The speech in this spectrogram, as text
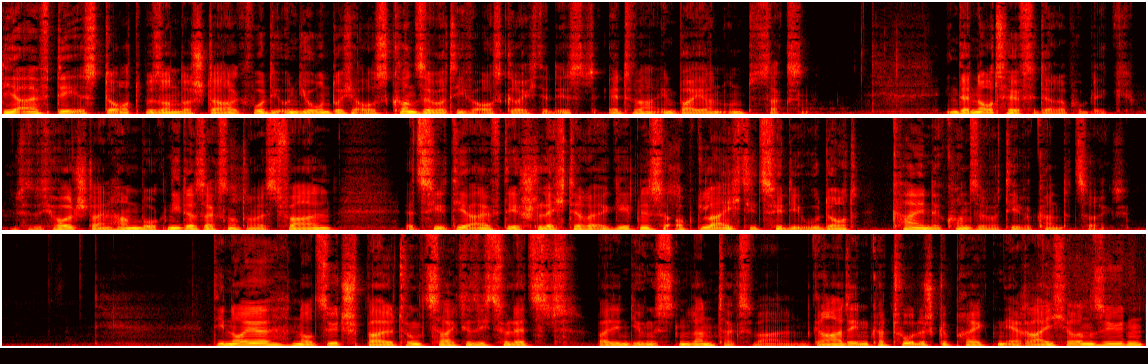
Die AfD ist dort besonders stark, wo die Union durchaus konservativ ausgerichtet ist, etwa in Bayern und Sachsen. In der Nordhälfte der Republik, Schleswig-Holstein, Hamburg, Niedersachsen und Nordrhein-Westfalen, erzielt die AfD schlechtere Ergebnisse, obgleich die CDU dort keine konservative Kante zeigt. Die neue Nord-Süd-Spaltung zeigte sich zuletzt bei den jüngsten Landtagswahlen. Gerade im katholisch geprägten, eher reicheren Süden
